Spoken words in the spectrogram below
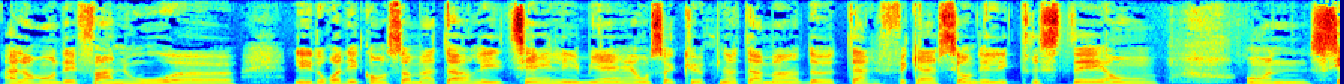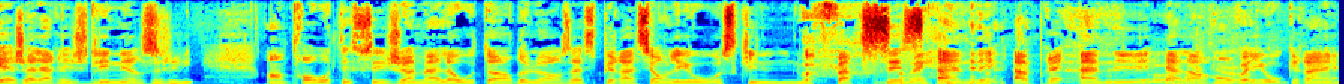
Alors, on défend, nous, euh, les droits des consommateurs, les tiens, les miens. On s'occupe notamment de tarification d'électricité. On, on siège à la Régie de l'énergie, entre autres, et c'est jamais à la hauteur de leurs aspirations, les hausses qu'ils nous farcissent année après année. Oh Alors, on veille au grain.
